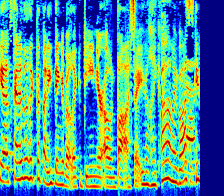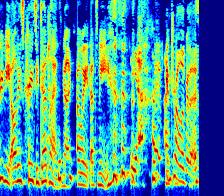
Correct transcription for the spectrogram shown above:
Yeah, it's kind of like the funny thing about like being your own boss, right? You're like, oh, my boss yeah. is giving me all these crazy deadlines. And you're like, oh, wait, that's me. Yeah. I have control over this.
